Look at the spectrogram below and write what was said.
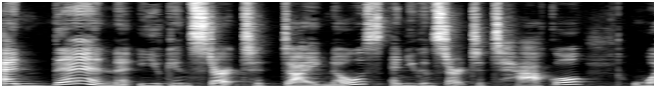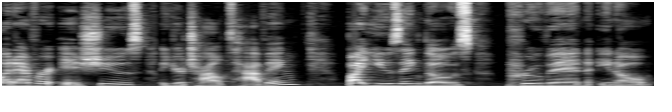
And then you can start to diagnose and you can start to tackle whatever issues your child's having by using those proven, you know,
